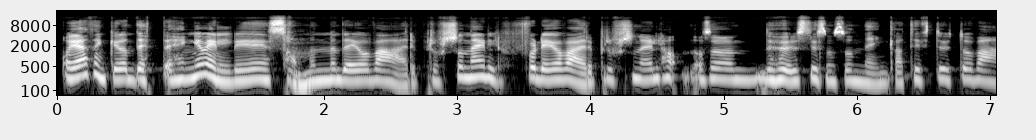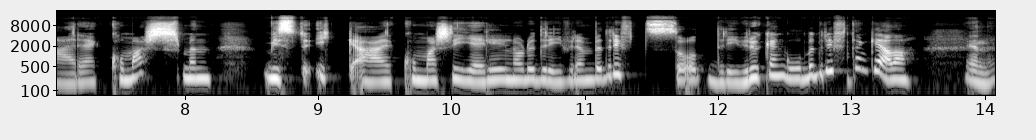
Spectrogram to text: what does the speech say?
Og jeg tenker at dette henger veldig sammen med det å være profesjonell. For det å være profesjonell altså, Det høres liksom så negativt ut å være kommers, men hvis du ikke er kommersiell når du driver en bedrift, så driver du ikke en god bedrift, tenker jeg da. Enig.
